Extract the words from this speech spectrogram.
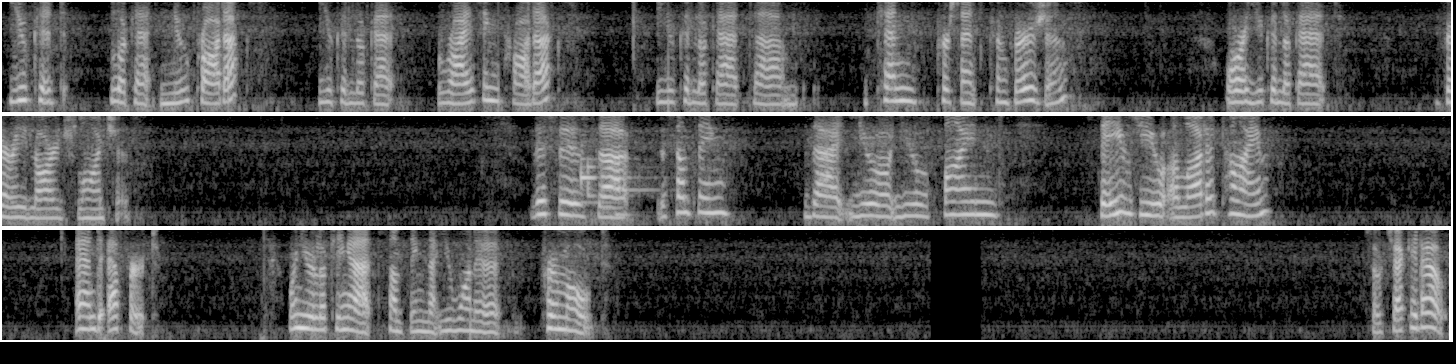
You could look at new products. You could look at rising products. You could look at 10% um, conversions. Or you could look at very large launches. this is uh, something that you'll, you'll find saves you a lot of time and effort when you're looking at something that you want to promote. So check it out.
